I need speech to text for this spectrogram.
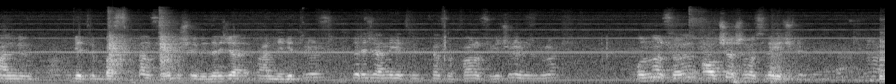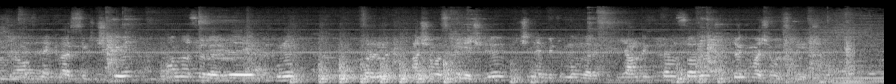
Haline getirip bastıktan sonra bu şekilde derece haline getiriyoruz. Derece haline getirdikten sonra fanosu geçiriyoruz bunu. Ondan sonra alçı aşamasına geçiliyor. Şu altındaki lastik çıkıyor. Ondan sonra e, bunu fırın aşamasına geçiliyor. İçinden bütün mumları yandıktan sonra döküm aşamasına geçiliyor.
